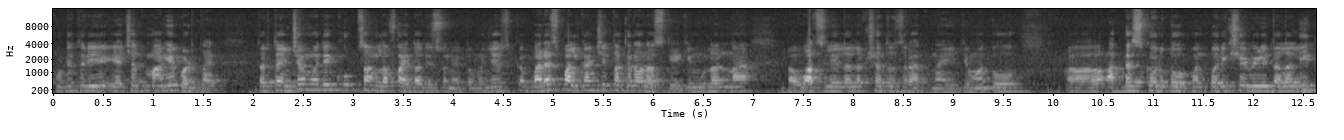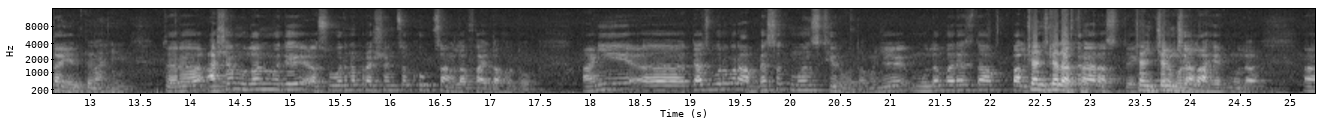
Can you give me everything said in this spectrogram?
कुठेतरी याच्यात मागे पडत आहेत तर त्यांच्यामध्ये खूप चांगला फायदा दिसून येतो. म्हणजे बऱ्याच पालकांची तक्रार असते की मुलांना वाचलेलं लक्षातच राहत नाही किंवा तो अभ्यास करतो पण परीक्षेवेळी त्याला लिहिता येत नाही. तर अशा मुलांमध्ये अ, सुवर्णप्राशनचा खूप चांगला फायदा होतो. आणि त्याचबरोबर अभ्यासात मन स्थिर होतं. म्हणजे मुलं बऱ्याचदा. तक्रार असते चंचल आहेत मुलं.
